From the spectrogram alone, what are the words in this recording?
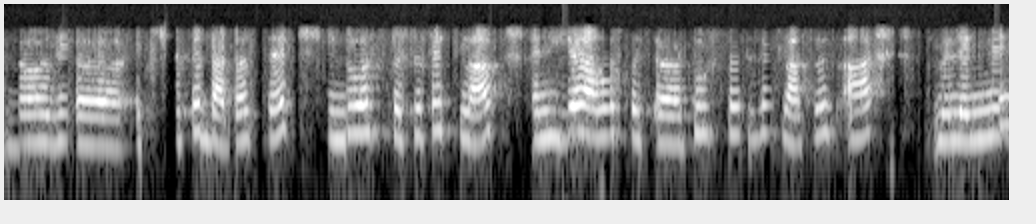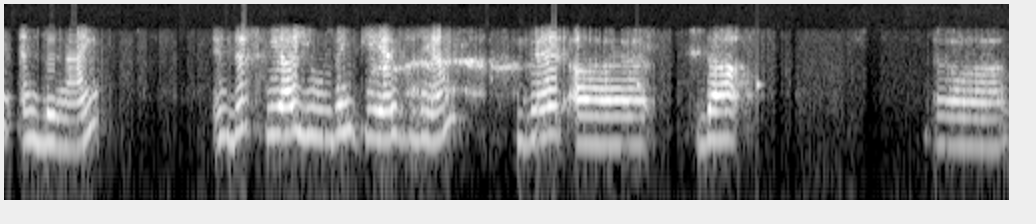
the uh, extracted data set into a specific class. And here our spe uh, two specific classes are malignant and benign. In this we are using KSVM where uh, the uh,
